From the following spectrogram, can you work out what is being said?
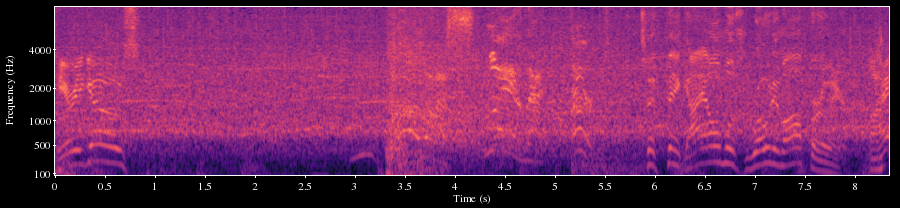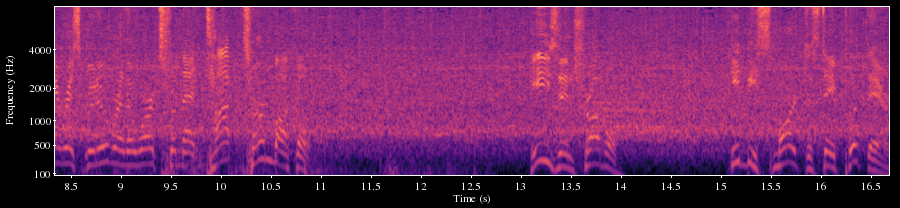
Here he goes. To think, I almost wrote him off earlier. A high-risk maneuver in the works from that top turnbuckle. He's in trouble. He'd be smart to stay put there.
